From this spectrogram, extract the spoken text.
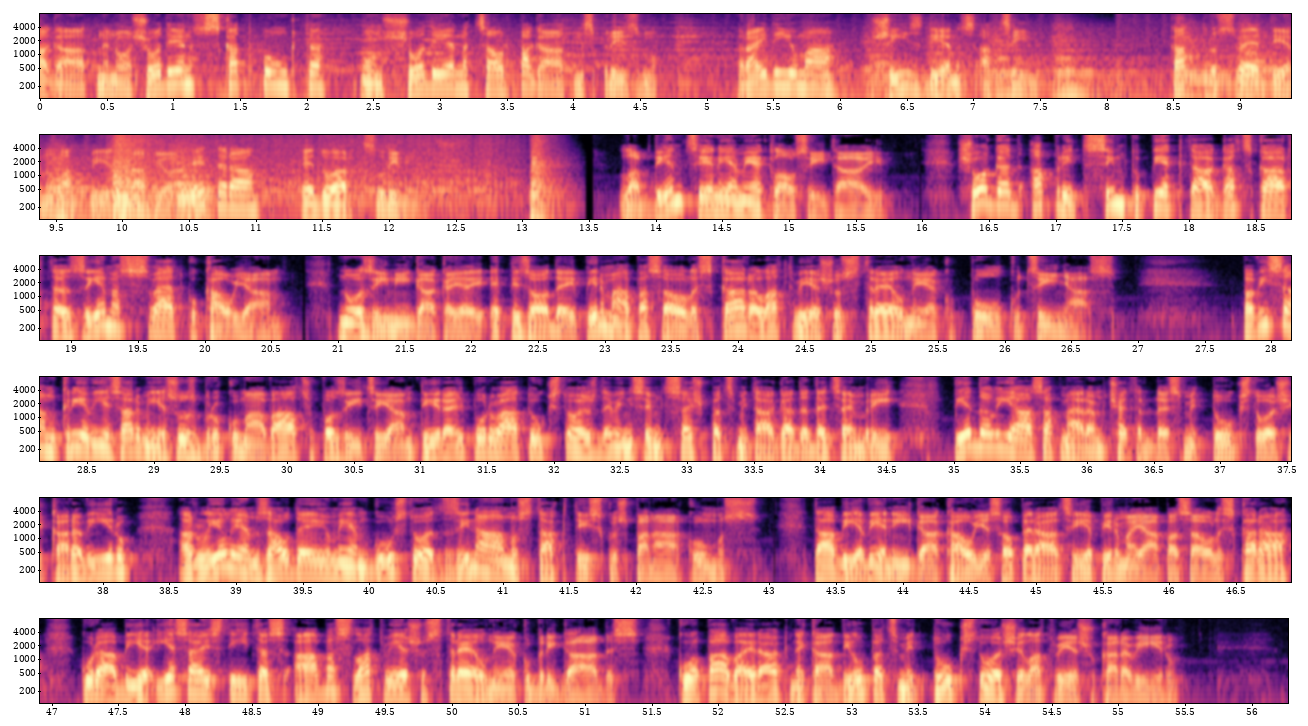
Pagātne no šodienas skatu punkta un šodienas caur pagātnes prizmu. Raidījumā šīs dienas acīm. Katru svētdienu Latvijas radio eterā Eduards Liniņš. Labdien, cienījamie klausītāji! Šogad aprit 105. gadsimta Ziemassvētku kaujām, nozīmīgākajai epizodei Pirmā pasaules kara latviešu strēlnieku pulku cīņās. Pavisam Krievijas armijas uzbrukumā vācu pozīcijām Tīreļpurvā 1916. gada decembrī piedalījās apmēram 40 tūkstoši karavīru, ar lieliem zaudējumiem gūstot zināmus taktiskus panākumus. Tā bija vienīgā kaujas operācija Pirmajā pasaules karā, kurā bija iesaistītas abas latviešu strēlnieku brigādes, kopā vairāk nekā 12 tūkstoši latviešu karavīru.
